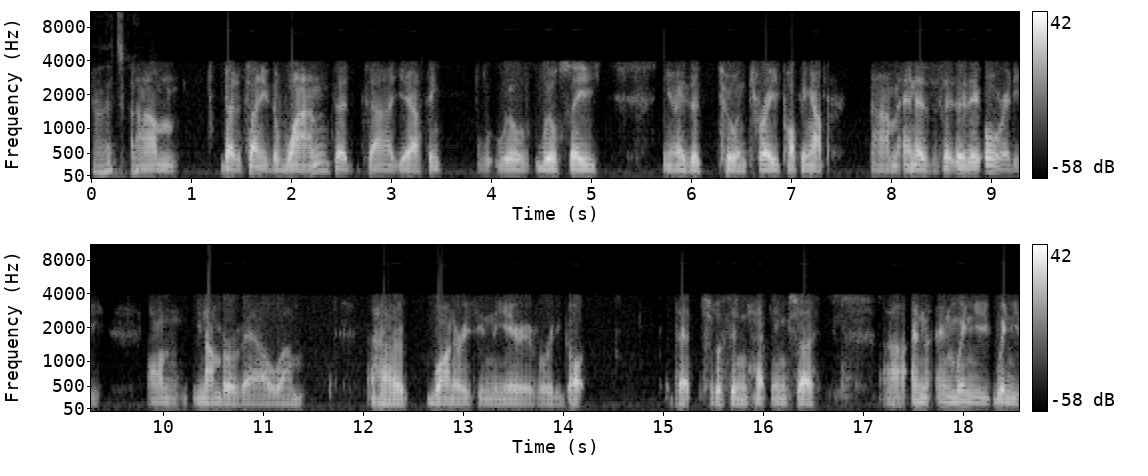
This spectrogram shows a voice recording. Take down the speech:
oh, that's good. Um, but it's only the one. But uh, yeah, I think we'll we'll see, you know, the two and three popping up. Um, and as I said, they're already on a number of our um, uh, wineries in the area have already got that sort of thing happening. So, uh, and and when you when you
